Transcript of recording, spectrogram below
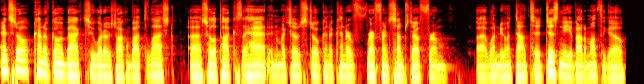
and still kind of going back to what I was talking about the last uh, solo podcast I had, in which I was still going to kind of reference some stuff from uh, when we went down to Disney about a month ago.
